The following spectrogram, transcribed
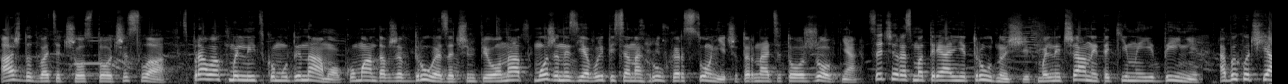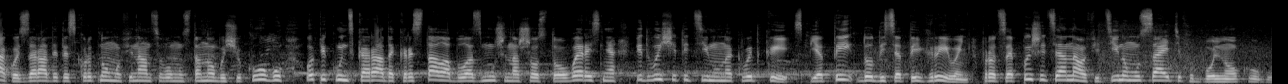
аж до 26 числа. Справа Хмельницькому Динамо. Команда вже вдруге за чемпіонат може не з'явитися на гру в Херсоні 14 жовтня. Це через матеріальні труднощі. Хмельничани такі не єдині. Аби хоч якось зарадити скрутному фінансовому становищу клубу, опікунська рада Кристала була змушена 6 вересня підвищити на квитки з 5 до 10 гривень. Про це пишеться на офіційному сайті футбольного клубу.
